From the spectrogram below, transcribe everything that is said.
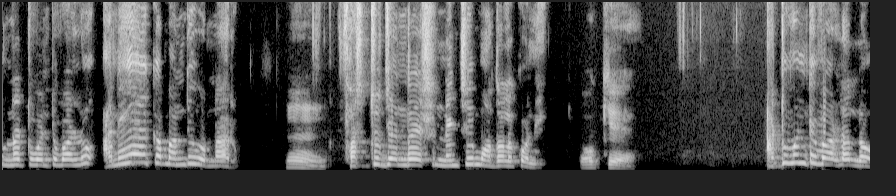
ఉన్నటువంటి వాళ్ళు అనేక మంది ఉన్నారు. ఫస్ట్ జనరేషన్ నుంచి మొదలుకొని. ఓకే. అటువంటి వాళ్ళలో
